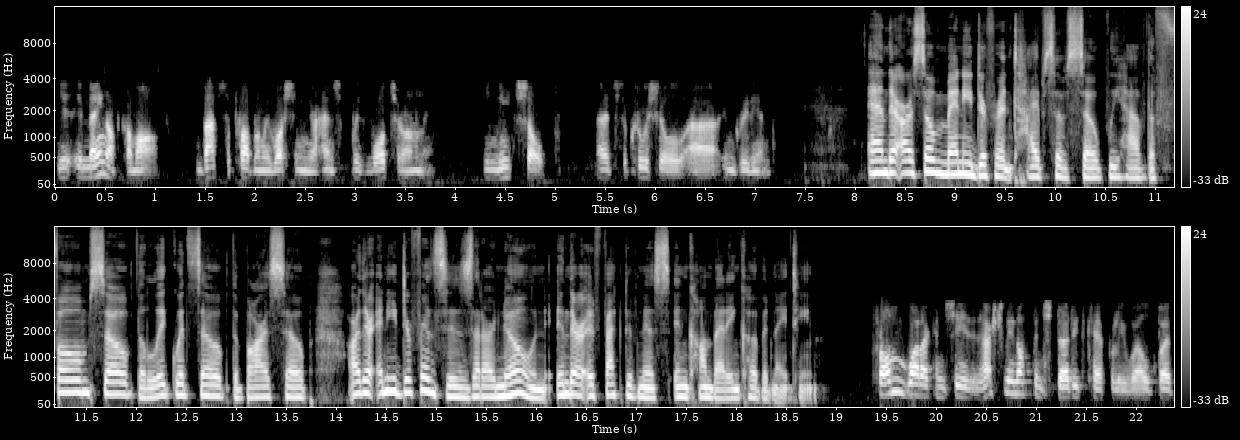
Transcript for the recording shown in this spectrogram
it may not come off. That's the problem with washing your hands with water only. You need soap. It's the crucial uh, ingredient. And there are so many different types of soap. We have the foam soap, the liquid soap, the bar soap. Are there any differences that are known in their effectiveness in combating COVID 19? From what I can see, it's actually not been studied carefully well, but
